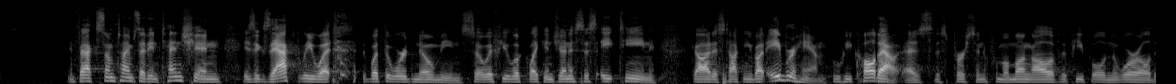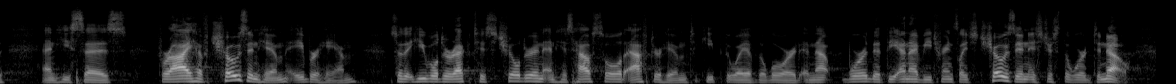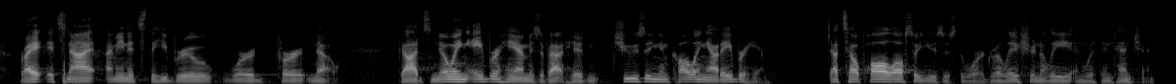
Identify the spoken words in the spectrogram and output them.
In fact, sometimes that intention is exactly what, what the word know means. So if you look like in Genesis 18, God is talking about Abraham, who he called out as this person from among all of the people in the world. And he says, For I have chosen him, Abraham, so that he will direct his children and his household after him to keep the way of the Lord. And that word that the NIV translates chosen is just the word to know, right? It's not, I mean, it's the Hebrew word for know. God's knowing Abraham is about him choosing and calling out Abraham. That's how Paul also uses the word, relationally and with intention.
